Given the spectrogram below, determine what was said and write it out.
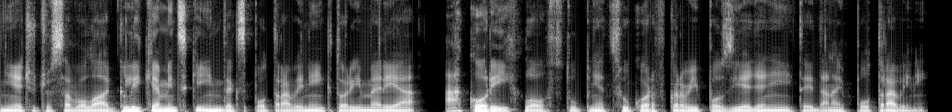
niečo, čo sa volá glykemický index potraviny, ktorý meria, ako rýchlo stupne cukor v krvi po zjedení tej danej potraviny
